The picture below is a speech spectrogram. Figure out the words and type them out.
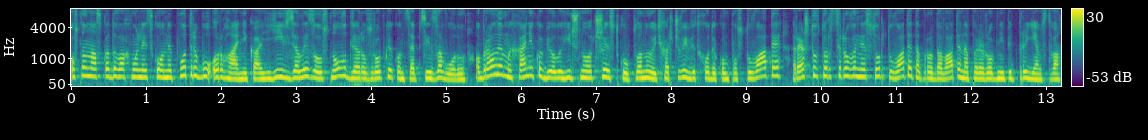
Основна складова хмельницького непотребу органіка. Її взяли за основу для розробки концепції заводу. Обрали механіко-біологічну очистку. Планують харчові відходи компостувати, решту вторсировини сортувати та продавати на переробні підприємства.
